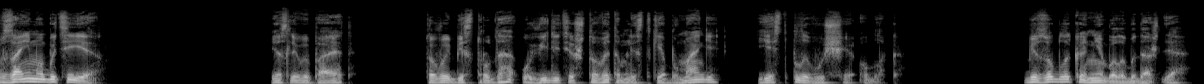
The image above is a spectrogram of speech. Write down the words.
Взаимобытие. Если вы поэт, то вы без труда увидите, что в этом листке бумаги есть плывущее облако. Без облака не было бы дождя.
